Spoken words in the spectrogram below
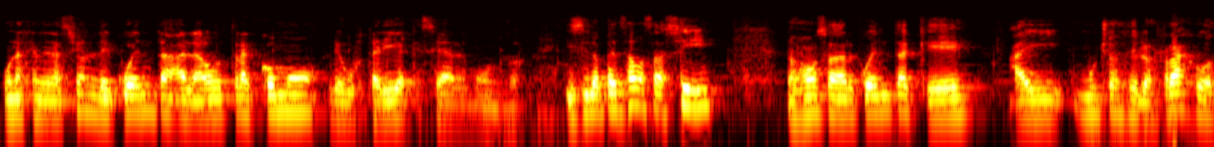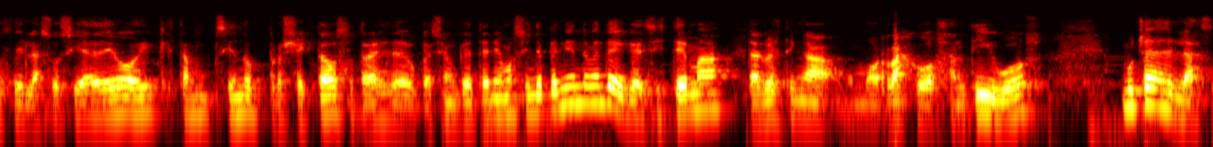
una generación le cuenta a la otra cómo le gustaría que sea el mundo. Y si lo pensamos así, nos vamos a dar cuenta que hay muchos de los rasgos de la sociedad de hoy que están siendo proyectados a través de la educación que tenemos, independientemente de que el sistema tal vez tenga como rasgos antiguos, muchas de las,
